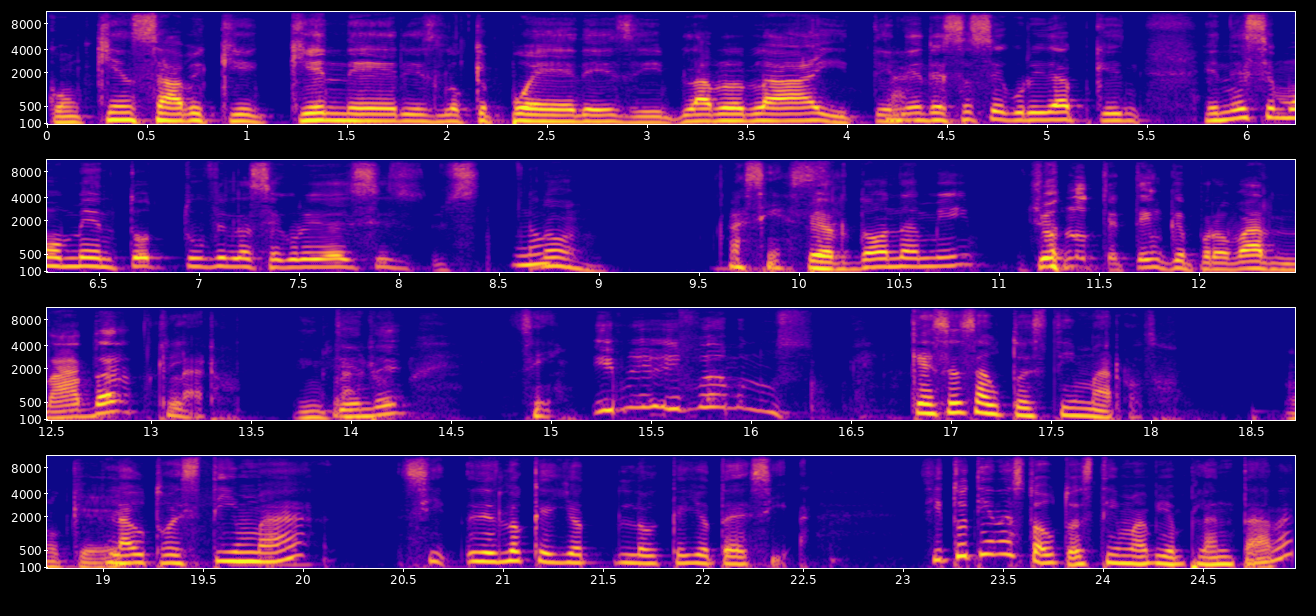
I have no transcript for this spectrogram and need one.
con quién sabe que, quién eres, lo que puedes y bla, bla, bla, y tener esa seguridad, porque en, en ese momento tuve la seguridad de decir, "S- No. no, Así es. perdóname, yo no te tengo que probar nada, Claro. ¿entiende? Sí. Y, y vámonos. Esa es autoestima, Rodo. La autoestima sí, es lo que yo lo que yo te decía. Si tú tienes tu autoestima bien plantada,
